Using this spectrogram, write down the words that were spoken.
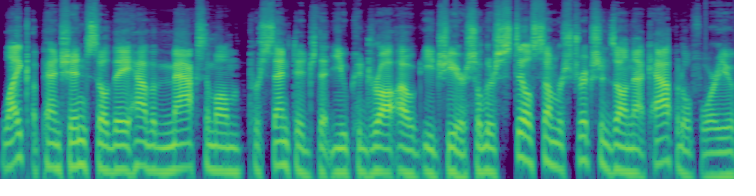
like a pension. So they have a maximum percentage that you can draw out each year. So there's still some restrictions on that capital for you.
